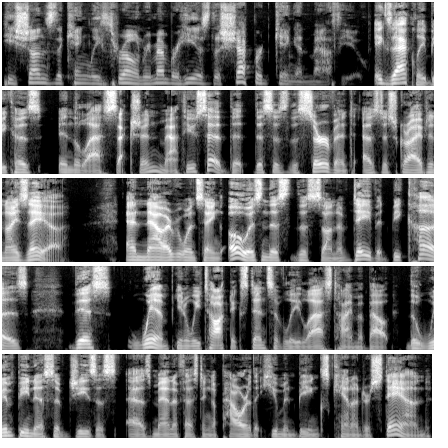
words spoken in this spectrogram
he shuns the kingly throne. Remember, he is the shepherd king in Matthew. Exactly, because in the last section, Matthew said that this is the servant as described in Isaiah. And now everyone's saying, oh, isn't this the son of David? Because this wimp, you know, we talked extensively last time about the wimpiness of Jesus as manifesting a power that human beings can't understand.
